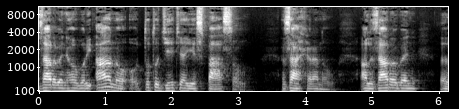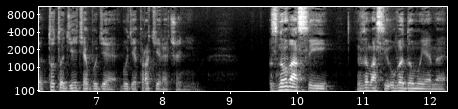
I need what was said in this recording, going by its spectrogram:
zároveň hovorí, áno, toto dieťa je spásou, záchranou, ale zároveň e, toto dieťa bude, bude protirečením. Znova si, znova si uvedomujeme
